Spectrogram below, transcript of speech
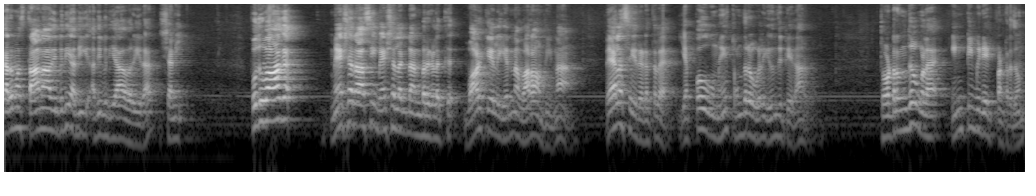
கர்மஸ்தானாதிபதி அதி அதிபதியாக வருகிறார் சனி. பொதுவாக மேஷராசி மேஷலக்ன அன்பர்களுக்கு வாழ்க்கையில் என்ன வரோம் அப்படின்னா வேலை செய்கிற இடத்துல எப்போவுமே தொந்தரவுகள் இருந்துகிட்டே தான் இருக்கும். தொடர்ந்து உங்களை இன்டிமிடேட் பண்ணுறதும்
